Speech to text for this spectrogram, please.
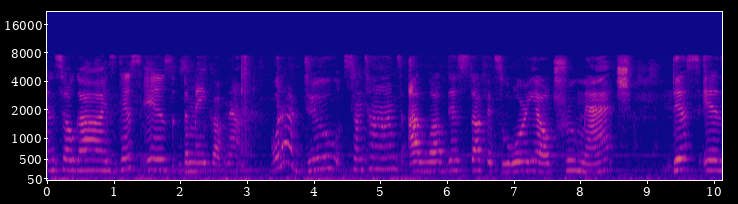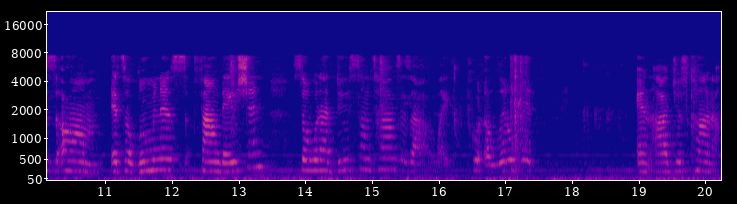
And so, guys, this is the makeup. Now, what I do sometimes, I love this stuff. It's L'Oreal True Match. This is, um, it's a luminous foundation. So what I do sometimes is I, like, put a little bit and I just kind of,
